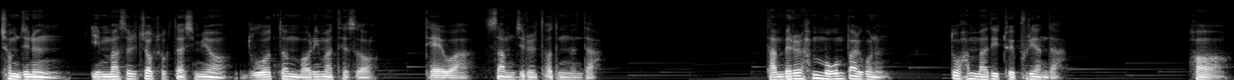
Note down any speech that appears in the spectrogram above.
첨지는 입맛을 쩍쩍 다시며 누웠던 머리맡에서 대와 쌈지를 더듬는다. 담배를 한 모금 빨고는 또 한마디 되풀이한다. 허,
